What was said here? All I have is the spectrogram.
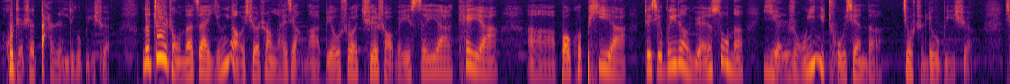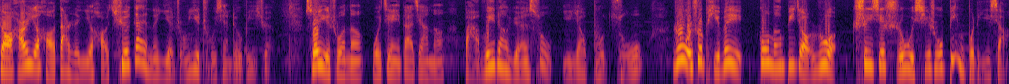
或者是大人流鼻血。那这种呢，在营养学上来讲啊，比如说缺少维 C 呀、K 呀啊，包括 P 呀这些微量元素呢，也容易出现的。”就是流鼻血，小孩也好，大人也好，缺钙呢也容易出现流鼻血。所以说呢，我建议大家呢，把微量元素也要补足。如果说脾胃功能比较弱，吃一些食物吸收并不理想，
